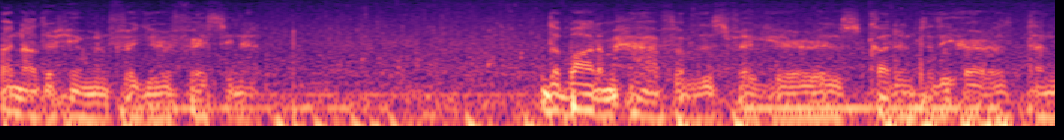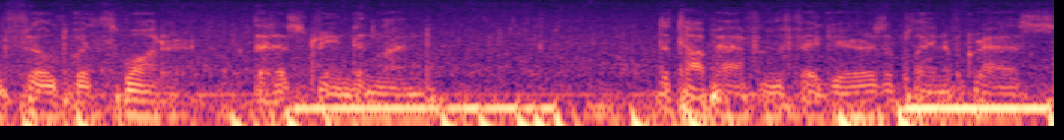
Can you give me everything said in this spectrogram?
Another human figure facing it. The bottom half of this figure is cut into the earth and filled with water that has streamed inland. The top half of the figure is a plain of grass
